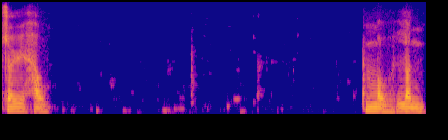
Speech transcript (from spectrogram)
最後無論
